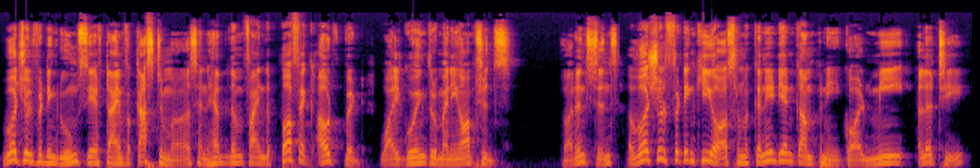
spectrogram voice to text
Virtual fitting rooms save time for customers and help them find the perfect outfit while going through many options. For instance, a virtual fitting kiosk from a Canadian company called Me Ality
